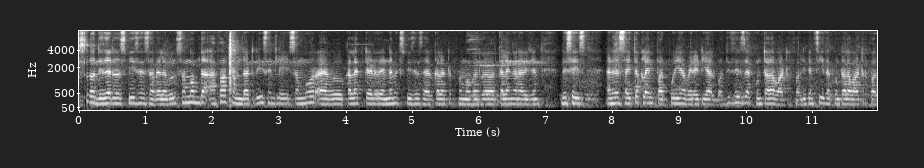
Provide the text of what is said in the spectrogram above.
So these are the species available. Some of the apart from that, recently some more I have collected endemic species I have collected from our uh, Telangana region. This is another cyathocline purpurea variety alba. This is a Kuntala waterfall. You can see the Kuntala waterfall.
